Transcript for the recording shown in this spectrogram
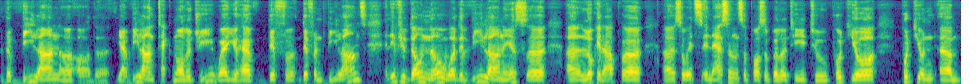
the VLAN uh, or the yeah VLAN technology, where you have different different VLANs. And if you don't know what a VLAN is, look it up. So it's in essence a possibility to put your put your um,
